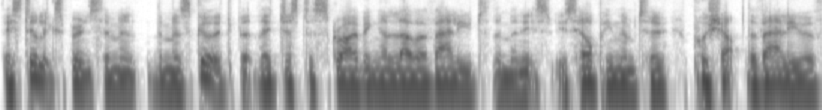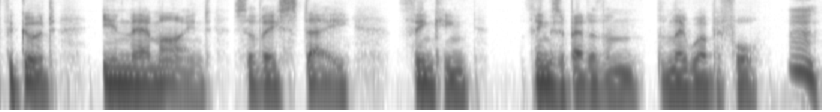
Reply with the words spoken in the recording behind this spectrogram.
They still experience them, them as good, but they're just ascribing a lower value to them, and it's, it's helping them to push up the value of the good in their mind so they stay thinking things are better than, than they were before. Mm.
